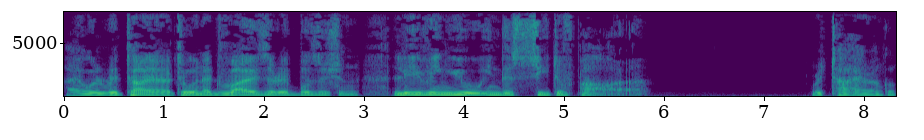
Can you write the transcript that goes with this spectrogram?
I will retire to an advisory position, leaving you in the seat of power. Retire, uncle?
